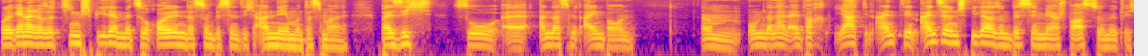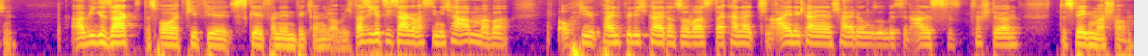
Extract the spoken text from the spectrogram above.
Oder generell so Teamspiele mit so Rollen, das so ein bisschen sich annehmen und das mal bei sich so äh, anders mit einbauen. Ähm, um dann halt einfach, ja, den ein, dem einzelnen Spieler so ein bisschen mehr Spaß zu ermöglichen. Aber wie gesagt, das braucht halt viel, viel Skill von den Entwicklern, glaube ich. Was ich jetzt nicht sage, was die nicht haben, aber auch viel Feinfühligkeit und sowas. Da kann halt schon eine kleine Entscheidung so ein bisschen alles zerstören. Deswegen mal schauen.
